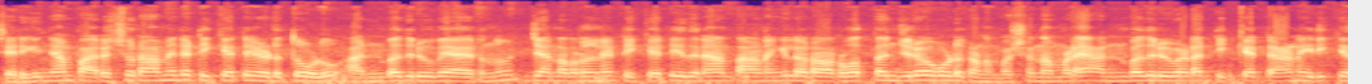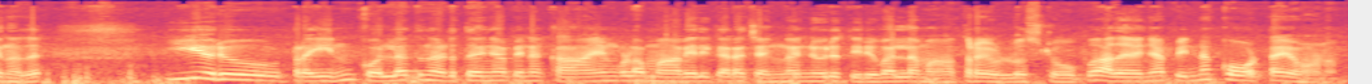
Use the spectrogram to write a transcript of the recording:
ശരിക്കും ഞാൻ പരശുറാമിന്റെ ടിക്കറ്റ് എടുത്തോളൂ. അൻപത് രൂപയായിരുന്നു. ജനറലിന് ടിക്കറ്റ് ഇതിനകത്താണെങ്കിൽ ഒരു അറുപത്തഞ്ച് രൂപ കൊടുക്കണം. പക്ഷേ നമ്മുടെ അൻപത് രൂപയുടെ ടിക്കറ്റാണ് ഇരിക്കുന്നത്. ഈ ഒരു ട്രെയിൻ കൊല്ലത്ത് നിന്ന് എടുത്തു കഴിഞ്ഞാൽ പിന്നെ കായംകുളം മാവേലിക്കര ചെങ്ങന്നൂർ തിരുവല്ല മാത്രമേ ഉള്ളൂ സ്റ്റോപ്പ്. അത് കഴിഞ്ഞാൽ പിന്നെ കോട്ടയമാണ്.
